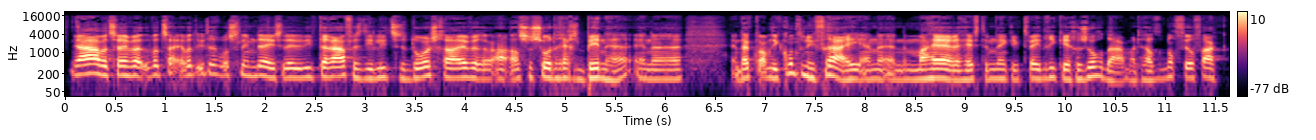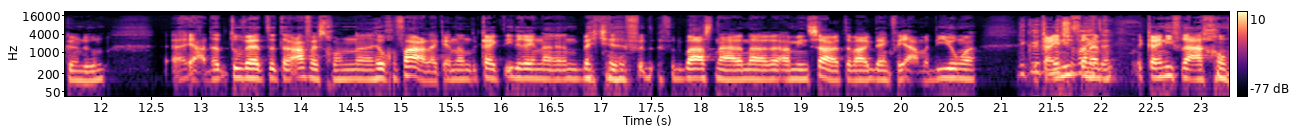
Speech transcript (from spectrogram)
Ja, wat, zei, wat, zei, wat Utrecht wel slim deed. Ze deden die Teraves, die liet ze doorschuiven als een soort rechtsbinnen. En, uh, en daar kwam die continu vrij. En, en Maher heeft hem denk ik twee, drie keer gezocht daar. Maar hij had het nog veel vaker kunnen doen. Uh, ja, dat, toen werd de Teraves gewoon uh, heel gevaarlijk. En dan kijkt iedereen een beetje verbaasd naar, naar Amin Saar. Terwijl ik denk van ja, maar die jongen... Die kun je, kan je niet van hem, kan je niet vragen om,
